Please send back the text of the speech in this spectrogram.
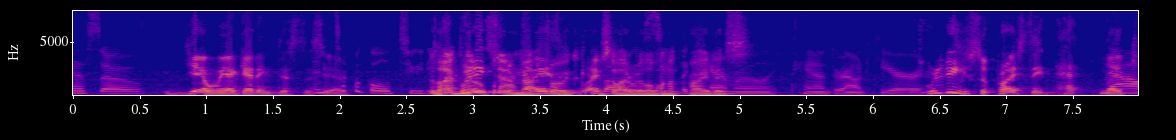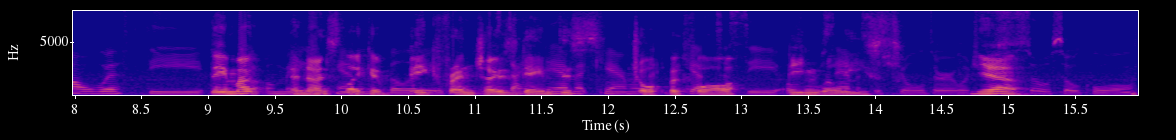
Yeah, so Yeah, we are getting this this in year. typical 2D. Because I've Really never played a surprising, Metroid right? game, so I really want to the try camera, this. like, panned around here. I'm and really surprised they ha- like now with the they uh, might Omega announce like a cannon ability, big franchise game dynamic this camera short that you get to before see being over Samus's released. shoulder, which Yeah. is so so cool.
